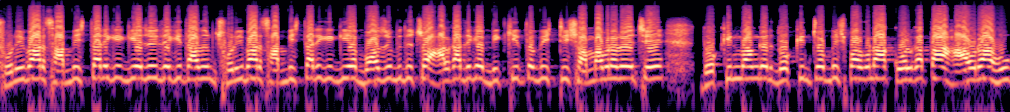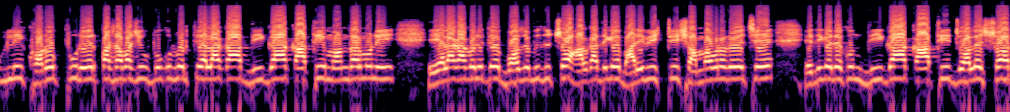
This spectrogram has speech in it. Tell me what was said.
শনিবার ছাব্বিশ তারিখে গিয়ে যদি দেখি, তাহলে শনিবার ছাব্বিশ তারিখে গিয়ে বজ্রবিদ্যুৎ সহ হালকা থেকে বিক্ষিপ্ত বৃষ্টির সম্ভাবনা রয়েছে। দক্ষিণবঙ্গের দক্ষিণ চব্বিশ পরগনা, কলকাতা, হাওড়া, হুগলি, খড়গপুর, এর পাশাপাশি উপকূলবর্তী এলাকা, দীঘা, কাথি, মন্দারমণি, এই এলাকাগুলিতে বজ্রবিদ্যুৎ সহ হালকা থেকে ভারী বৃষ্টির সম্ভাবনা রয়েছে। এদিকে দেখুন, দীঘা, কাথি, জলেশ্বর,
